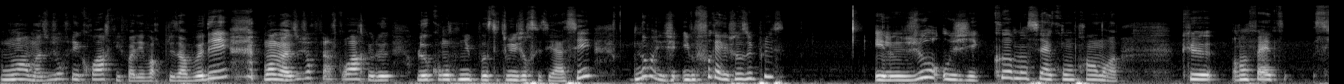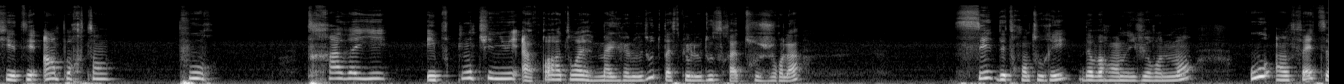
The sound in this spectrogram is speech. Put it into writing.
moi, on m'a toujours fait croire qu'il fallait voir plus abonnés. Moi, on m'a toujours fait croire que le, le contenu posté tous les jours, c'était assez. Non, il me faut quelque chose de plus. Et le jour où j'ai commencé à comprendre que, en fait, ce qui était important pour travailler et continuer à croire à ton rêve malgré le doute, parce que le doute sera toujours là, c'est d'être entouré, d'avoir un environnement où en fait,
